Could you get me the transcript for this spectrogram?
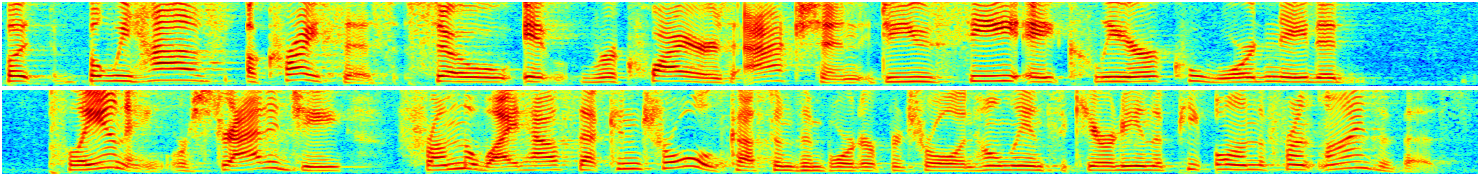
But but we have a crisis, so it requires action. Do you see a clear, coordinated planning or strategy from the White House that controls Customs and Border Patrol and Homeland Security and the people on the front lines of this?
